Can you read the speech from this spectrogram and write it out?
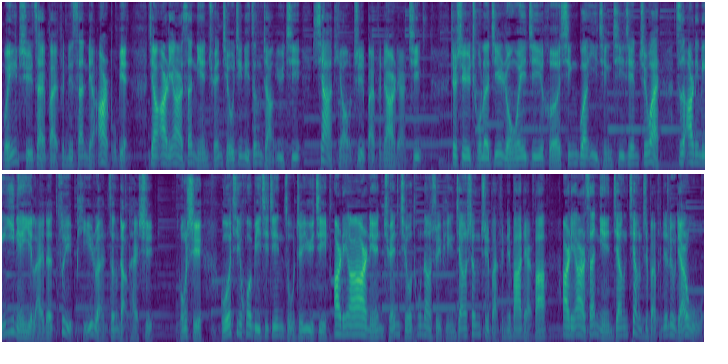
维持在百分之三点二不变，将二零二三年全球经济增长预期下调至百分之二点七。这是除了金融危机和新冠疫情期间之外，自二零零一年以来的最疲软增长态势。同时，国际货币基金组织预计，二零二二年全球通胀水平将升至百分之八点八，二零二三年将降至百分之六点五，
